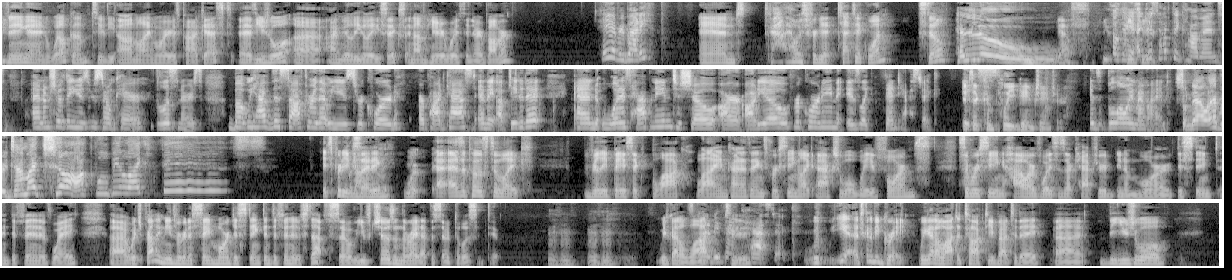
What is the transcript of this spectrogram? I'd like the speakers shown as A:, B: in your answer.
A: Good evening and welcome to the Online Warriors podcast. As usual, uh, I'm Illegal86 and I'm here with the Nerd Bomber.
B: Hey, everybody.
A: And God, I always forget, Tactic One still?
C: Hello.
A: Yes. He's,
B: Okay,
A: he's
B: I just have to comment, and I'm sure the users don't care, the listeners, but we have this software that we use to record our podcast, and they updated it. And what is happening to show our audio recording is like fantastic.
A: It's, a complete game changer.
B: It's blowing my mind.
C: So now every time I talk, we'll be like this.
A: It's pretty
C: But
A: exciting.
C: really.
A: We're, as opposed to like really basic block line kind of things, we're seeing like actual waveforms. So we're seeing how our voices are captured in a more distinct and definitive way, uh, which probably means we're going to say more distinct and definitive stuff. So you've chosen the right episode to listen to.
C: Mm-hmm. Mm-hmm.
A: We've got a
B: It's
A: lot
B: going to be
A: to
B: fantastic.
A: we- yeah, it's going to be great. We got a lot to talk to you about today. Uh, the usual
